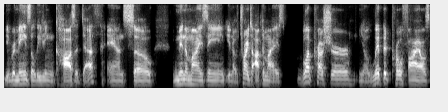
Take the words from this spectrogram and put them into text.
remains the leading cause of death. And so minimizing, you know, trying to optimize blood pressure, you know, lipid profiles,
